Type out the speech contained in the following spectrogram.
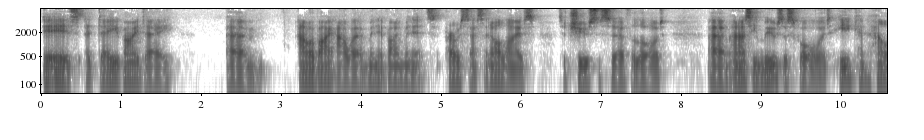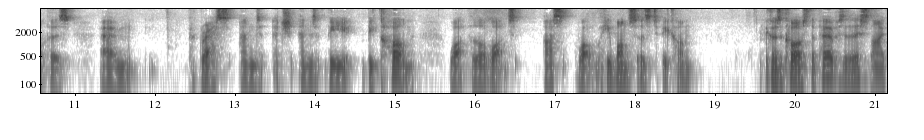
It is a day by day, um, hour by hour, minute by minute process in our lives to choose to serve the Lord. Um, and as He moves us forward, He can help us um, progress and and be become what the Lord, what us what He wants us to become. Because of course, the purpose of this life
